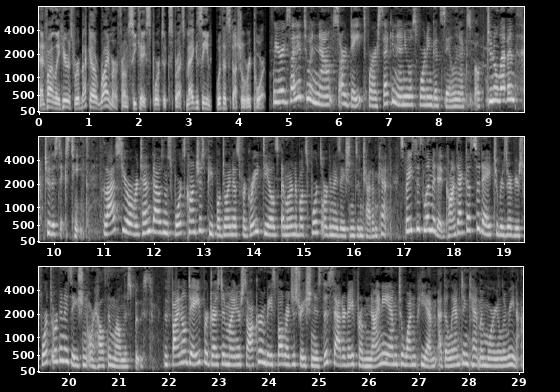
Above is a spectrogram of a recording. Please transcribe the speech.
And finally, here's Rebecca Reimer from CK Sports Express magazine with a special report. We are excited to announce our dates for our second annual Sporting Goods Sale and Expo, June 11th to the 16th. Last year, over 10,000 sports conscious people joined us for great deals and learned about sports organizations in Chatham, Kent. Space is limited. Contact us today to reserve your sports organization or health and wellness booth. The final day for Dresden Minor soccer and baseball registration is this Saturday from 9 a.m. to 1 p.m. at the Lambton Kent Memorial Arena.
